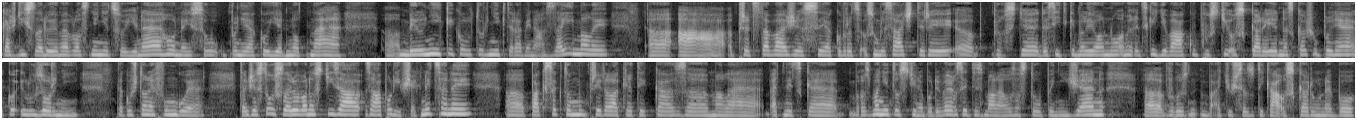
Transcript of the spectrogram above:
každý sledujeme vlastně něco jiného, nejsou úplně jako jednotné Eh, milníky kulturní, které by nás zajímaly eh, a představa, že si jako v roce 84 eh, prostě desítky milionů amerických diváků pustí Oscary je dneska už úplně jako iluzorní, tak už to nefunguje. Takže s tou sledovaností zápolí všechny ceny, pak se k tomu přidala kritika z malé etnické rozmanitosti nebo diverzity, z malého zastoupení žen, v růz, ať už se to týká Oscarů nebo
